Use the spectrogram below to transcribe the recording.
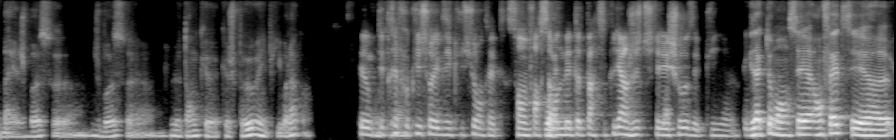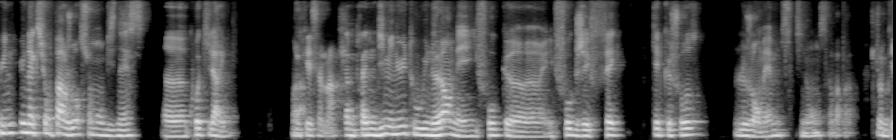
bah, je bosse, je bosse le temps que, que, je peux. Et puis voilà. Quoi donc, tu es très focus sur l'exécution, en fait, sans forcément de méthode particulière, juste tu fais les choses et puis. Exactement. C'est, en fait, c'est euh, une, action par jour sur mon business, quoi qu'il arrive. Ok, ça marche. Ça me prenne 10 minutes ou une heure, mais il faut que, il faut que j'ai fait quelque chose le jour même, sinon ça ne va pas. Ok.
